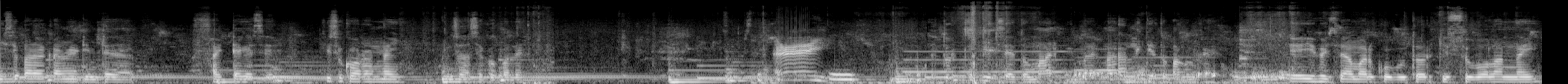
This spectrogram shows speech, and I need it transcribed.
নিচে পারার কারণে ডিমটা ফাইটটা গেছে। কিছু করার নাই যা আছে কপালে। এই! হয়েছে? আমার কবুতর কিছু বলার নাই।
